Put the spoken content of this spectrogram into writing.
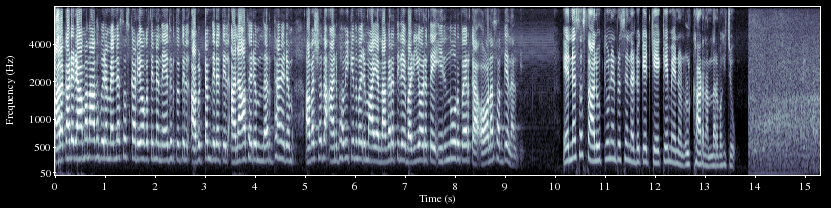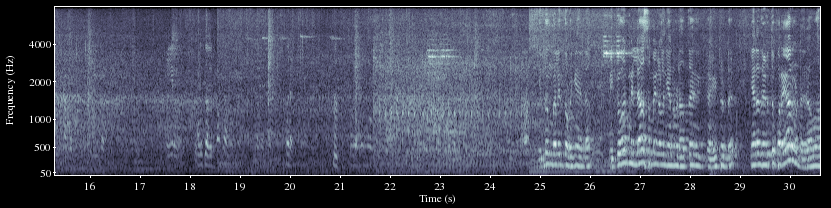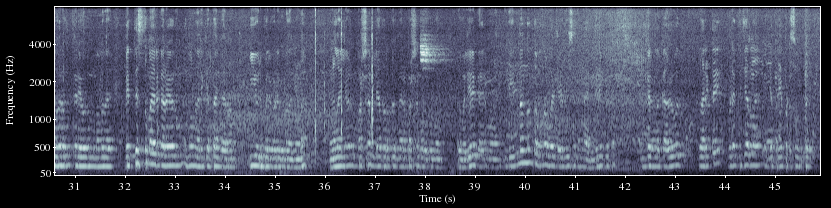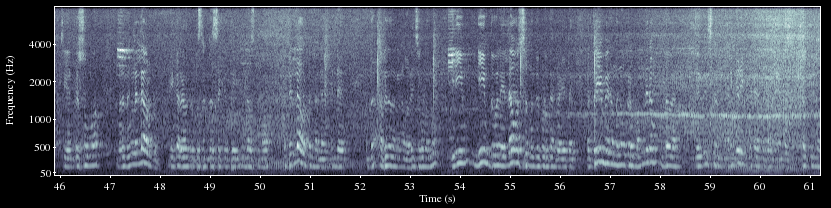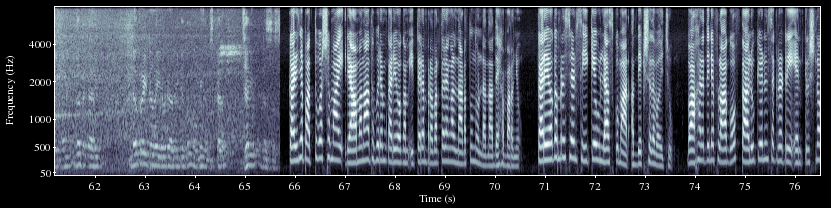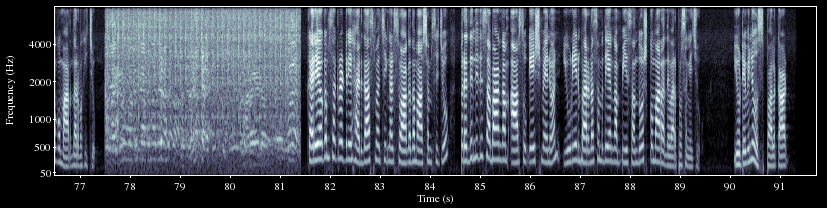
Palakkad Ramanathapuram N S S കരയോഗത്തിന്റെ നേതൃത്വത്തിൽ അവിട്ടം ദിനത്തിൽ അനാഥരും നിർധനരും അവശത അനുഭവിക്കുന്നവരുമായ നഗരത്തിലെ വഴിയോരത്തെ ഇരുന്നൂറ് പേർക്ക് ഓണസദ്യ നൽകി. N S S taluk union president advocate K K Menon ഉദ്ഘാടനം നിർവഹിച്ചു. ഇന്നും നിലയിൽ തുടങ്ങിയതല്ല. മിക്കവാറും എല്ലാ സമയങ്ങളും ഞാൻ ഇവിടെ അത്ത കഴിഞ്ഞിട്ടുണ്ട് ഞാനത് എടുത്ത് പറയാറുണ്ട്. രാമനാഥപുരം കരയോഗം എന്നുള്ളത് വ്യത്യസ്തമായ ഒരു കരയോഗം എന്നുള്ള നിലയ്ക്ക് എത്താൻ കാരണം ഈ ഒരു പരിപാടി കൊണ്ട് തന്നെയാണ്. നിങ്ങളെല്ലാവരും ഭക്ഷണം ഇല്ലാത്തവർക്ക് നേരം ഭക്ഷണം കൊടുക്കുന്നു. അത് വലിയൊരു കാര്യമാണ്. ഇത് എന്നെന്നും തുറന്നു പോയ ജഗദീശൻ എന്നെ അനുഗ്രഹിക്കട്ടെ. എനിക്കുള്ള കഴിവ് വരട്ടെ. ഇവിടെ എത്തിച്ചേർന്ന എന്റെ പ്രിയപ്പെട്ട സുഹൃത്ത് ശ്രീ എൻ കൃഷ്ണകുമാർ ഇവിടെ നിങ്ങളെല്ലാവർക്കും ഈ കരയോഗത്തിൽ പ്രസിഡന്റ് സെക്രട്ടറി ഉല്ലാസ് കുമാർ മറ്റെല്ലാവർക്കും തന്നെ എന്റെ അഭിനന്ദനങ്ങൾ അഭിനന്ദനങ്ങൾ അറിയിച്ചുകൊള്ളുന്നു. ഇനിയും ഇനിയും ഇതുപോലെ എല്ലാ വർഷവും നിങ്ങൾക്ക് കൊടുക്കാൻ കഴിയട്ടെ. എത്രയും വേഗം നിങ്ങൾക്കൊരു മന്ദിരം ഉണ്ടാകാൻ ജഗദീശ്വരൻ അനുഗ്രഹിക്കട്ടെ എന്ന് പറഞ്ഞുകൊണ്ട് നിർത്തുന്നു. ഇന്നത്തെ കാര്യം ഇനോഗ്രേറ്ററായി അവരെ അറിയിക്കുന്നു. നന്ദി നമസ്കാരം. Jai N S S. കഴിഞ്ഞ പത്തു വർഷമായി രാമനാഥപുരം കരയോഗം ഇത്തരം പ്രവർത്തനങ്ങൾ നടത്തുന്നുണ്ടെന്ന് അദ്ദേഹം പറഞ്ഞു. കരയോഗം president C K Ullas Kumar അധ്യക്ഷത വഹിച്ചു. വാഹനത്തിന്റെ flag off taluk union secretary N Krishnakumar നിർവഹിച്ചു. കരയോഗം സെക്രട്ടറി ഹരിദാസ് മച്ചിങ്ങൽ സ്വാഗതം ആശംസിച്ചു. പ്രതിനിധി സഭാംഗം ആർ സുകേഷ് മേനോൻ യൂണിയൻ ഭരണസമിതി അംഗം പി സന്തോഷ് കുമാർ എന്നിവർ പ്രസംഗിച്ചു. U T V news Palakkad.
